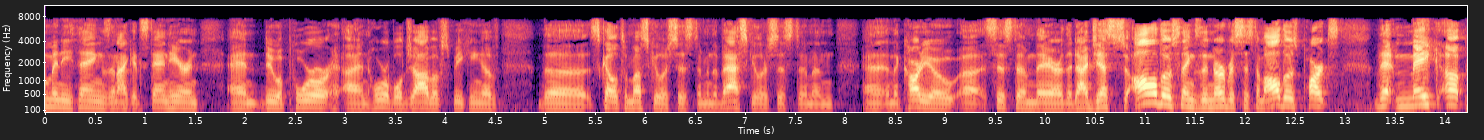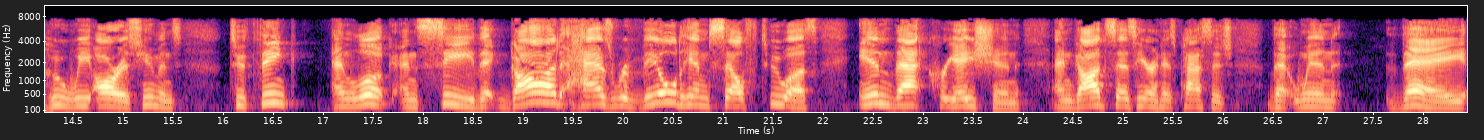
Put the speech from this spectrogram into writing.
many things, and I could stand here and, and do a poor and horrible job of speaking of the skeletal muscular system and the vascular system and, and, the cardio uh, system there, the digestive, all those things, the nervous system, all those parts that make up who we are as humans. To think and look and see that God has revealed himself to us in that creation. And God says here in his passage that when they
